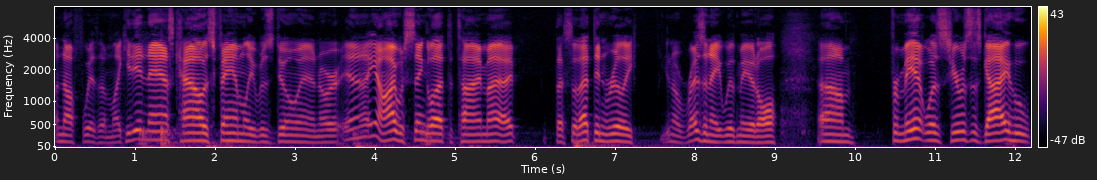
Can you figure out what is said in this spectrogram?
enough with him. Like he didn't ask how his family was doing, or you know, I was single at the time. I, I so that didn't really you know resonate with me at all. Um, for me, it was here was this guy who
